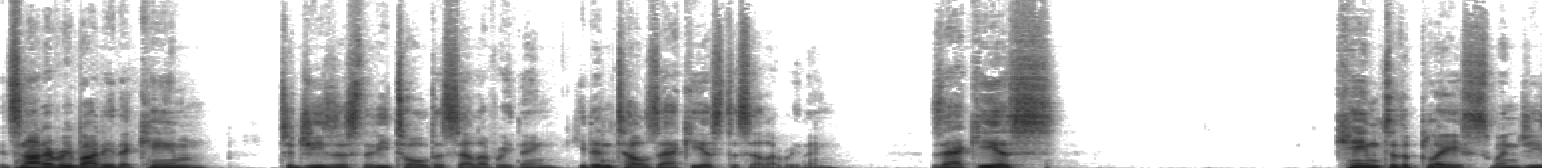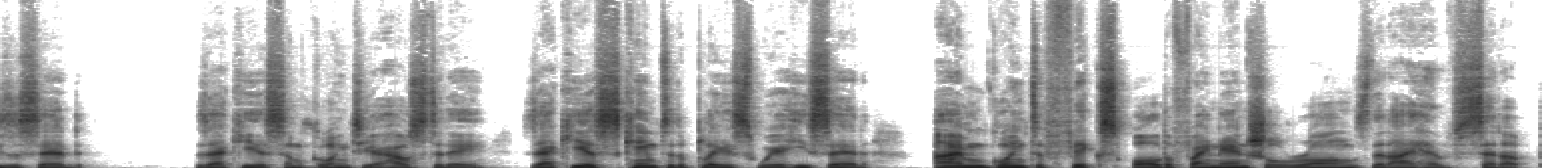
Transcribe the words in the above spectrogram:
it's not everybody that came to Jesus that he told to sell everything. He didn't tell Zacchaeus to sell everything. Zacchaeus came to the place when Jesus said, Zacchaeus, I'm going to your house today. Zacchaeus came to the place where he said, I'm going to fix all the financial wrongs that I have set up.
